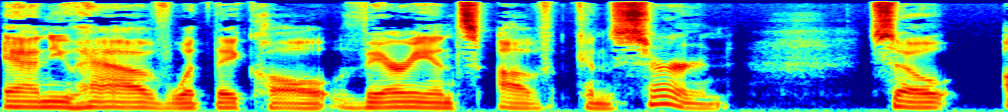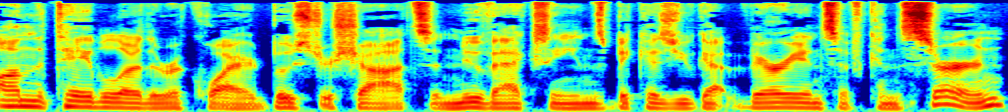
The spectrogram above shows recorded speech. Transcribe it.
and you have what they call variants of concern. So on the table are the required booster shots and new vaccines because you've got variants of concern,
